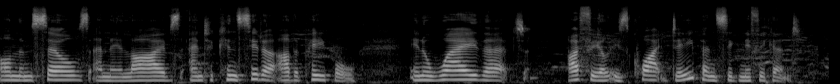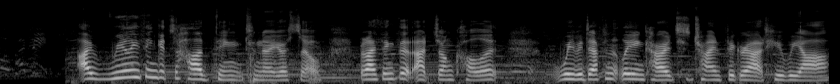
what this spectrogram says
on themselves and their lives and to consider other people in a way that I feel is quite deep and significant. I really think it's a hard thing to know yourself, but I think that at John Colet We were definitely encouraged to try and figure out who we are,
